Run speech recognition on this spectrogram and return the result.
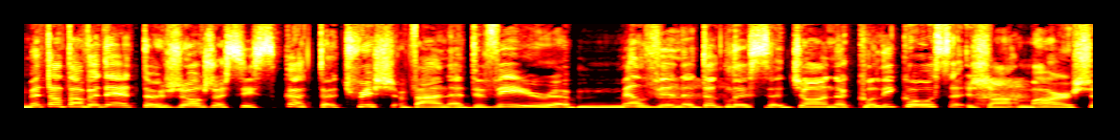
Mettant en vedette George C. Scott, Trish Van Devere, Melvin Douglas, John Colicos, Jean Marsh,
